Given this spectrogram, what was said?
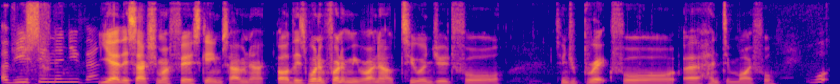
have you seen the new vent? Yeah, this is actually my first game, so I haven't. Oh, there's one in front of me right now. 200 for. 200 brick for a hunting rifle. What?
